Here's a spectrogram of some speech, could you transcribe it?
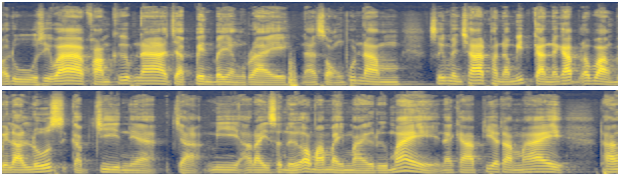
ก็ดูสิว่าความคืบหน้าจะเป็นไปอย่างไรนะสองผู้นำซึ่งเป็นชาติพันธมิตรกันนะครับ ระหว่างเบลารุสกับจีนเนี่ยจะมีอะไรเสนอออกมาใหม่ ๆ หรือไม่นะครับ ที่จะทำให้ทั้ง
